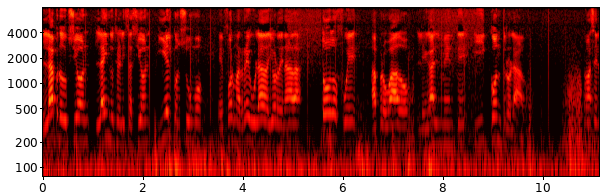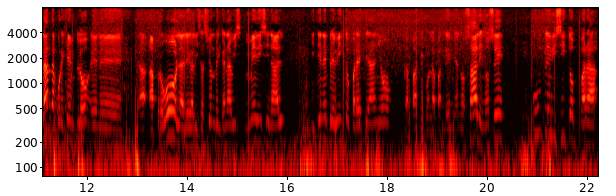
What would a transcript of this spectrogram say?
la producción, la industrialización y el consumo en forma regulada y ordenada. Todo fue aprobado legalmente y controlado. Nueva Zelanda, por ejemplo, eh, aprobó la legalización del cannabis medicinal y tiene previsto para este año, capaz que con la pandemia no sale, no sé, un plebiscito para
